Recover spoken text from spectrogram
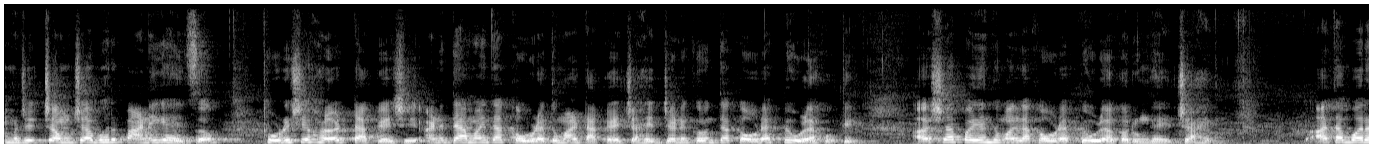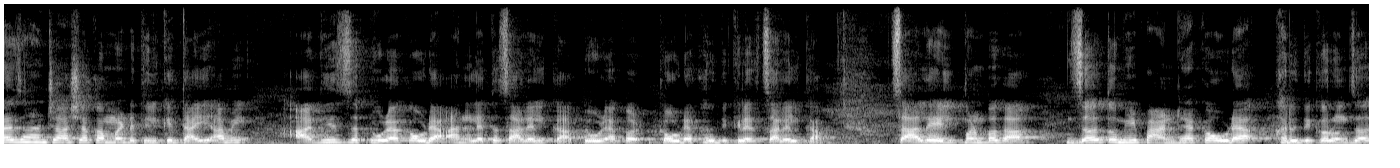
म्हणजे चमच्याभर पाणी घ्यायचं थोडीशी हळद टाकायची आणि त्यामध्ये त्या कवड्या तुम्हाला टाकायच्या आहेत जेणेकरून त्या कवड्या पिवळ्या होतील. अशा पद्धतीने तुम्हाला त्या कवड्या पिवळ्या करून घ्यायच्या आहेत. आता बऱ्याच जणांच्या अशा कमेंट येतील की ताई आम्ही आधीच जर पिवळ्या कवड्या आणल्या तर चालेल का? पिवळ्या क कवड्या खरेदी केल्या तर चालेल का? चालेल पण बघा जर तुम्ही पांढऱ्या कवड्या खरेदी करून जर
